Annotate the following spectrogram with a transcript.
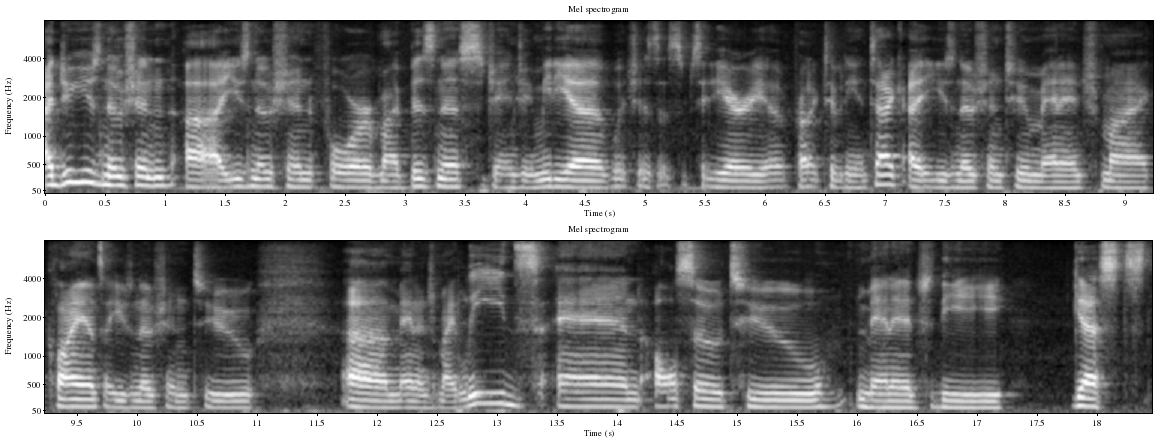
I do use Notion. Uh, I use Notion for my business, J&J Media, which is a subsidiary of Productivity in Tech. I use Notion to manage my clients. I use Notion to uh, manage my leads and also to manage the guests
